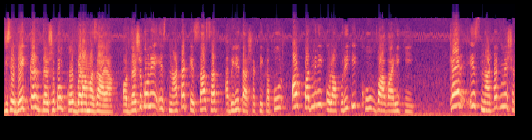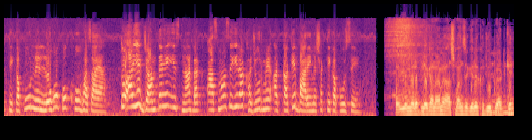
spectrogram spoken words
जिसे देखकर दर्शकों को बड़ा मज़ा आया। और दर्शकों ने इस नाटक के साथ साथ अभिनेता शक्ति कपूर और पद्मिनी कोल्हापुरी की खूब वाहवाही की। खैर, इस नाटक में शक्ति कपूर ने लोगों को खूब हंसाया। तो आइए जानते हैं इस नाटक आसमान से गिरा खजूर में अटका के बारे में शक्ति कपूर से। ये मेरे प्ले का नाम है आसमान से गिरे खजूर पे अटके।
